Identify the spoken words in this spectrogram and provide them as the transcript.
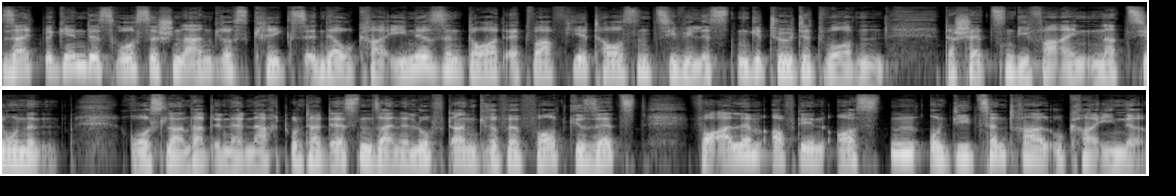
Seit Beginn des russischen Angriffskriegs in der Ukraine sind dort etwa 4000 Zivilisten getötet worden. Das schätzen die Vereinten Nationen. Russland hat in der Nacht unterdessen seine Luftangriffe fortgesetzt, vor allem auf den Osten und die Zentralukraine.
